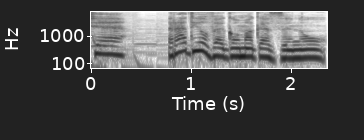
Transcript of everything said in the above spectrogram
Słuchacie radiowego magazynu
